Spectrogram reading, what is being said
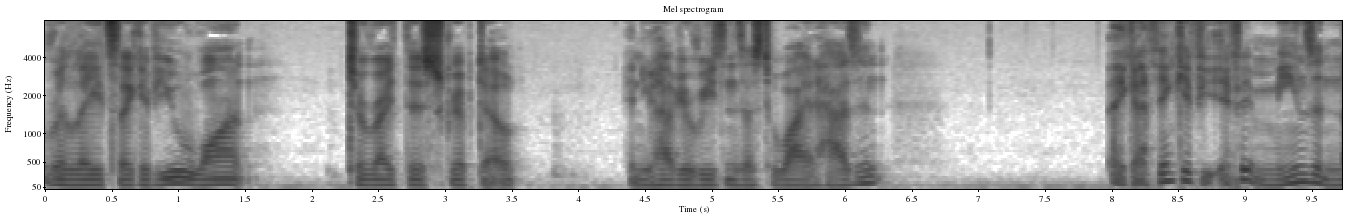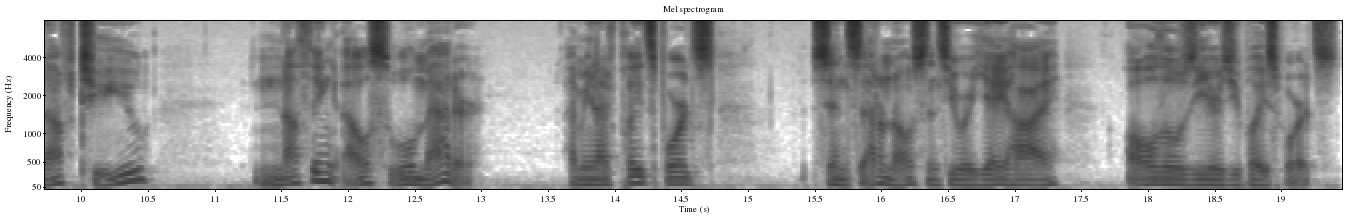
relates. Like, if you want to write this script out and you have your reasons as to why it hasn't, like, I think if, you, if it means enough to you, nothing else will matter. I mean, I've played sports since, I don't know, since you were yay high. All those years you play sports.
